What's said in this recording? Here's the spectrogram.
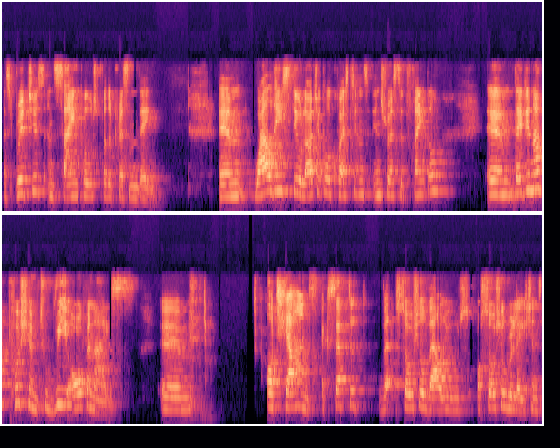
as bridges and signposts for the present day. Um, while these theological questions interested Fraenkel, um, they did not push him to reorganize um, or challenge accepted social values or social relations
